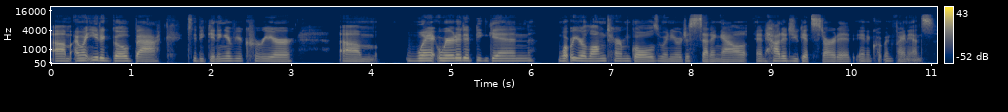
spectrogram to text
Um, I want you to go back to the beginning of your career. Um, where, where did it begin? What were your long-term goals when you were just setting out and how did you get started in equipment finance?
